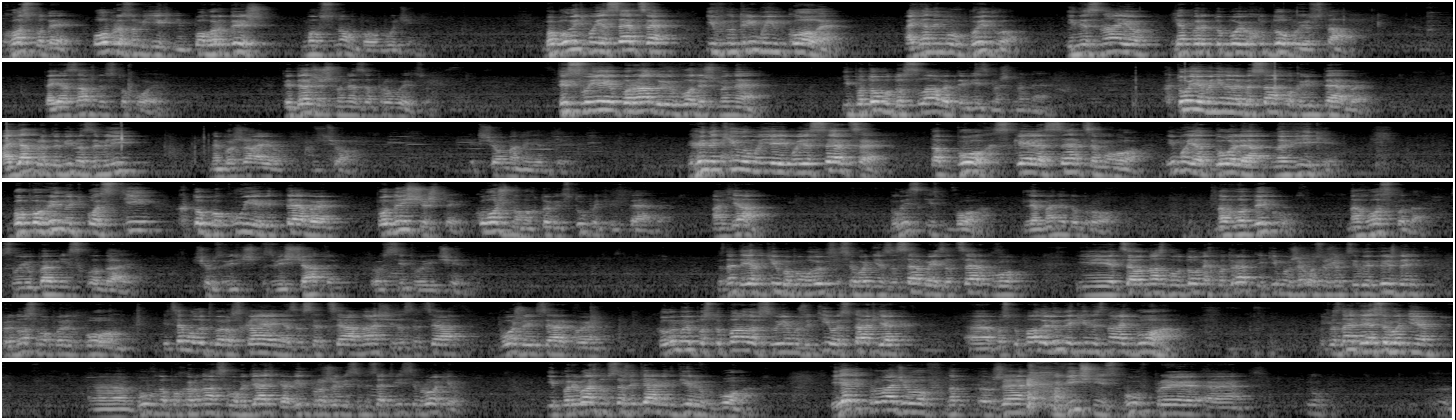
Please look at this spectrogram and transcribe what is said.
Господи, образом їхнім погордиш, мов сном пообуджені. Бо болить моє серце і внутрі моїм коле, а я немов бидло, і не знаю, я перед тобою худобою став. Та я завжди з тобою. Ти держиш мене за правицю. Ти своєю порадою водиш мене, і потому до слави ти візьмеш мене. Хто є мені на небесах, окрім тебе? А я при тобі на землі не бажаю нічого, якщо в мене є ти. Гине тіло моє і моє серце, та Бог скеля серця мого і моя доля навіки. Бо погинуть ось ті, хто бокує від тебе, понищиш ти кожного, хто відступить від тебе. А я, близькість Бога, для мене добро. На владику, на Господа свою певність складаю, щоб звіщати про всі твої чини. Знаєте, я хотів би помолитися сьогодні за себе і за церкву. І це одна з молитовних потреб, які ми вже ось уже цілий тиждень приносимо перед Богом. І це молитва розкаяння за серця наші, за серця Божої церкви. Коли ми поступали в своєму житті ось так, як е, поступали люди, які не знають Бога. Ви знаєте, я сьогодні е, був на похоронах свого дядька, він прожив 88 років. І переважно все життя він вірив в Бога. І я відпроваджував вже у вічність, був при е, ну,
